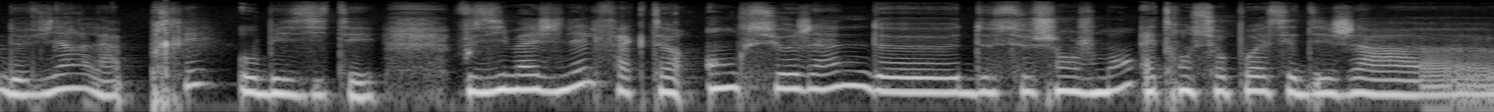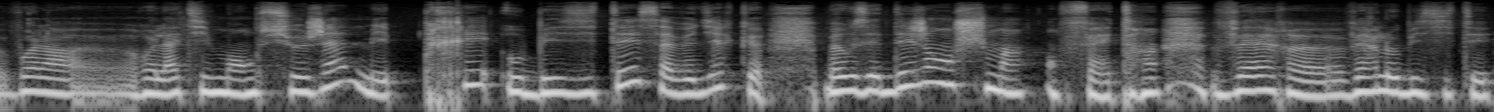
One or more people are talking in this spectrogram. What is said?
devient la pré-obésité. Vous imaginez le facteur anxiogène de, ce changement? Être en surpoids, c'est déjà euh, voilà relativement anxiogène, mais pré-obésité, ça veut dire que bah, vous êtes déjà en chemin, en fait, hein, vers, euh, vers l'obésité.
